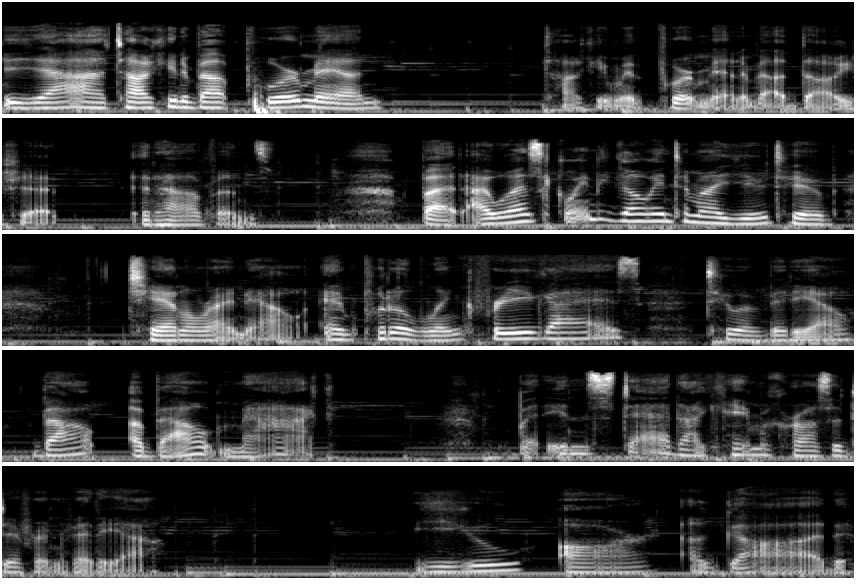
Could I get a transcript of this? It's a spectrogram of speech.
yeah, talking about poor man. Talking with poor man about dog shit. It happens. But I was going to go into my YouTube channel right now and put a link for you guys to a video about about Mac. But instead, I came across a different video. You are a god.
